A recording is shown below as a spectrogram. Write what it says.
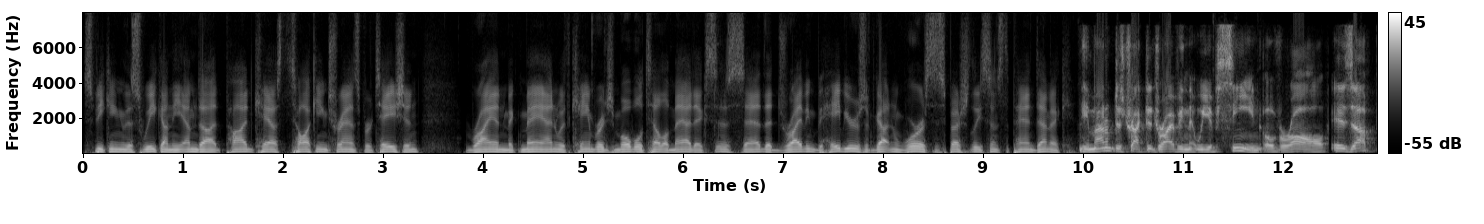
Speaking this week on the MDOT podcast, Talking Transportation, Ryan McMahon with Cambridge Mobile Telematics has said that driving behaviors have gotten worse, especially since the pandemic. The amount of distracted driving that we have seen overall is up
